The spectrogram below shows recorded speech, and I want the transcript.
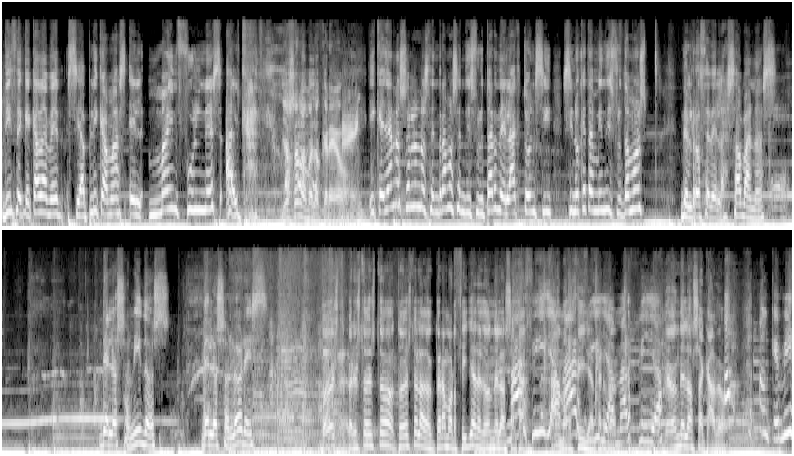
dice que cada vez se aplica más el mindfulness al cardio. Yo eso no me lo creo. Y que ya no solo nos centramos en disfrutar del acto en sí, sino que también disfrutamos del roce de las sábanas, de los sonidos, de los olores. Todo esto- pero esto, esto, todo esto la doctora Morcilla, ¿de dónde lo ha sacado? Marcilla, ah, Marcilla, Marcilla. Marcilla. ¿De dónde lo ha sacado? Aunque mira,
